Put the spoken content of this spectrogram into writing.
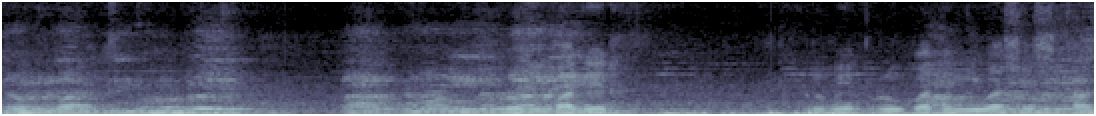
প্রভুপাদ। প্রভুপাদের রুমে প্রভুপাদের নিবাসের স্থান।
